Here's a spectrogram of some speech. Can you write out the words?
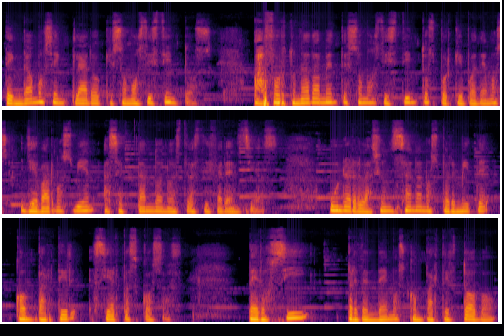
tengamos en claro que somos distintos. Afortunadamente somos distintos porque podemos llevarnos bien aceptando nuestras diferencias. Una relación sana nos permite compartir ciertas cosas, pero si pretendemos compartir todo,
